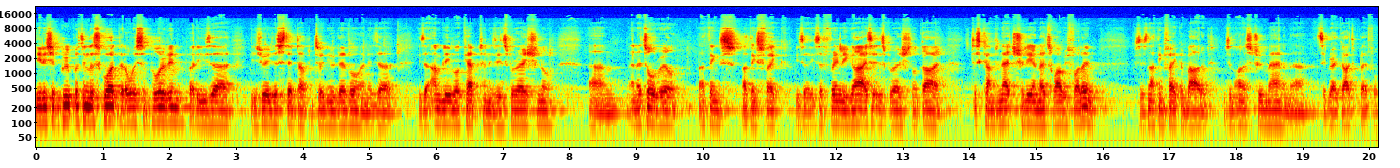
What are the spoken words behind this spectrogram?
leadership group within the squad that always supported him, but he's uh, he's really just stepped up into a new level, and he's a he's an unbelievable captain. He's inspirational, um, and it's all real. Nothing's nothing's fake. He's a he's a friendly guy. He's an inspirational guy. It just comes naturally, and that's why we follow him. Because there's nothing fake about it. He's an honest, true man, and uh, it's a great guy to play for.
